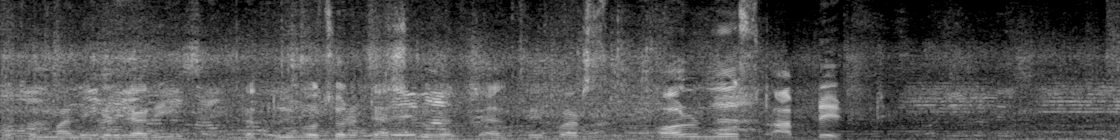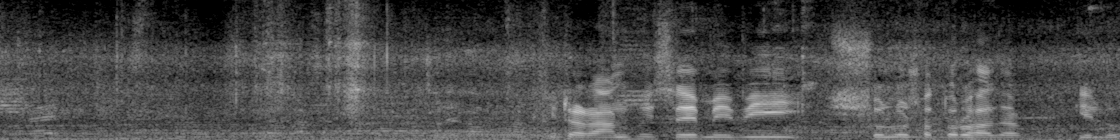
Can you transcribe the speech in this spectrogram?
প্রথম মালিকের গাড়ি, এটা দুই বছরের টেস্ট করবেন পেপার অলমোস্ট আপডেট এটা রান হয়েছে মেবি ষোলো সতেরো হাজার কিলো।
